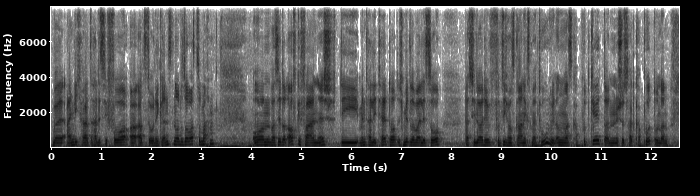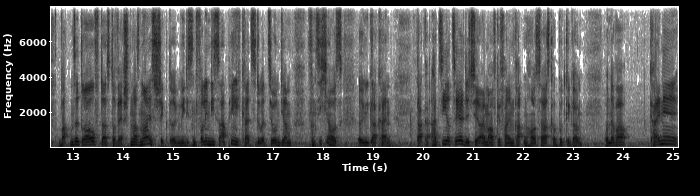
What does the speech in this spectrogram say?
weil eigentlich hat, hatte sie vor, äh, Ärzte ohne Grenzen oder sowas zu machen. Und was ihr dort aufgefallen ist, die Mentalität dort ist mittlerweile so, dass die Leute von sich aus gar nichts mehr tun. Wenn irgendwas kaputt geht, dann ist es halt kaputt und dann warten sie drauf, dass der Westen was Neues schickt irgendwie. Die sind voll in dieser Abhängigkeitssituation, die haben von sich aus irgendwie gar kein, kein hat sie erzählt, ist ihr einmal aufgefallen im Krankenhaus, da war was kaputt gegangen und da war keine,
